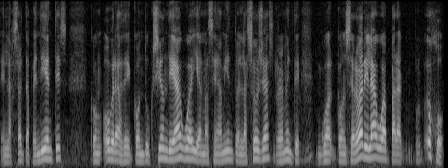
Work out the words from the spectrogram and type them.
en las altas pendientes, con obras de conducción de agua y almacenamiento en las ollas, realmente conservar el agua para... Ojo,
